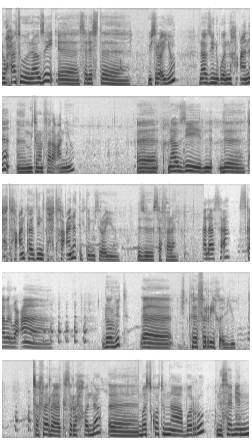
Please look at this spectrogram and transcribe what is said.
ንውሓቱ ናብዚ ሰለስተ ሜትሮ እዩ ናብዚ ንጎኒ ከዓነ ሜትሮን ፈራቓን እዩ ናብዚ ንታሕቲ ከዓን ካብዚ ንታሕቲ ከዓነ ክልተ ሜትሮ እዩ እዚ ሰፈረን ሰላሳ እስካብ ኣርባዓ ደርሁት ክፍሪ ይኽእል እዩ ሰፈር ክስራሕ ከሎ መስኮቱና በሩ ንሰሜንን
